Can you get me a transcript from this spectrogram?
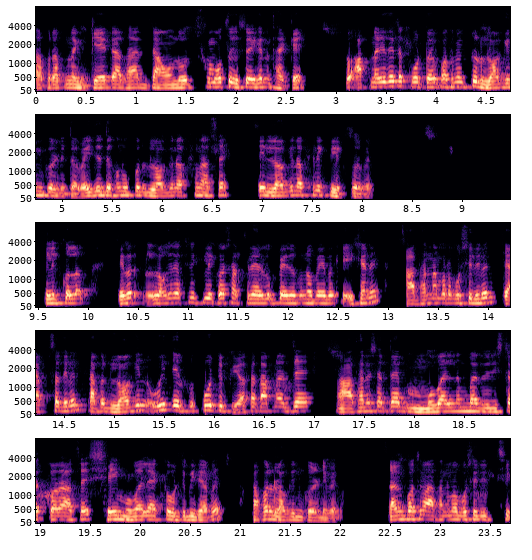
তারপর আপনার গেট আধার ডাউনলোড সমস্ত কিছু এখানে থাকে। তো আপনাকে যেটা করতে হবে, প্রথমে একটু লগ ইন করে নিতে হবে। এই যে দেখুন, উপরে লগ ইন অপশন আছে, সেই লগ ইন অপশনে ক্লিক করবেন। ক্লিক করলাম, এবার লগ ইন অপশনে ক্লিক করার সাথে এরকম পেজ ওপেন হবে। এবার এখানে আধার নাম্বার বসিয়ে দিবেন ক্যাপচা দিবেন, তারপর লগ ইন উইথ ওটিপি অর্থাৎ আপনার যে আধারের সাথে মোবাইল নাম্বার রেজিস্টার করা আছে, সেই মোবাইলে একটা ওটিপি যাবে, তারপরে লগ ইন করে নেবেন। আমি প্রথমে আধার নাম্বার বসিয়ে দিচ্ছি।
